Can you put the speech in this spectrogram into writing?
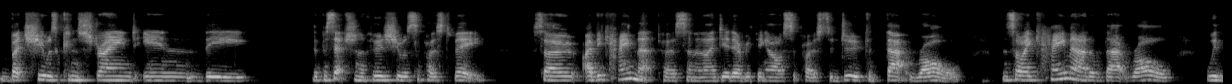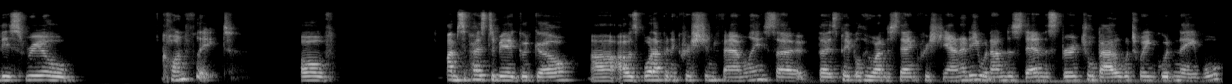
But she was constrained in the, the perception of who she was supposed to be. So I became that person and I did everything I was supposed to do for that role. And so I came out of that role with this real conflict of I'm supposed to be a good girl. Uh, I was brought up in a Christian family. So, those people who understand Christianity would understand the spiritual battle between good and evil.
